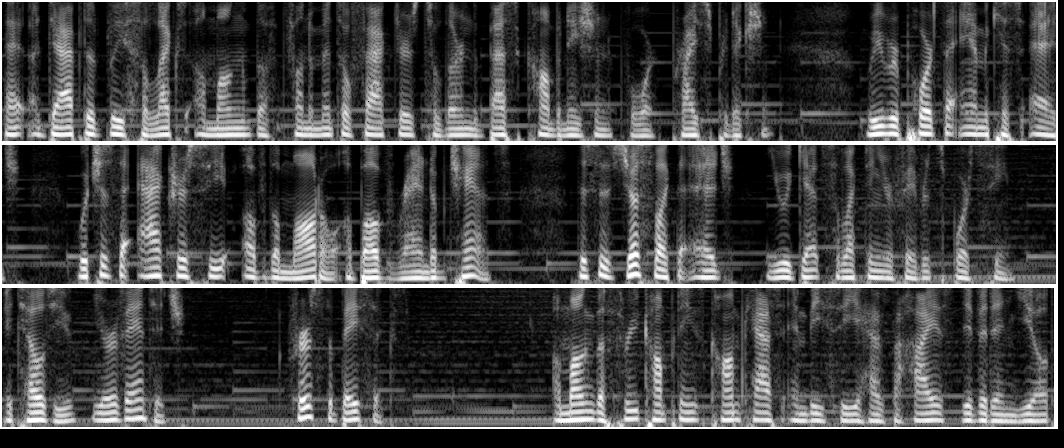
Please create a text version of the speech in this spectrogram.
that adaptively selects among the fundamental factors to learn the best combination for price prediction. We report the Amicus Edge, which is the accuracy of the model above random chance. This is just like the edge you would get selecting your favorite sports team. It tells you your advantage. First, the basics. Among the three companies, Comcast NBC has the highest dividend yield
